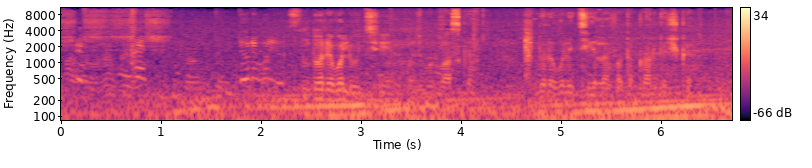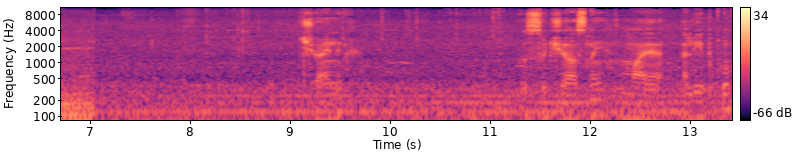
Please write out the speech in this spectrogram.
ще до революції. До революції. Ось, будь ласка, дореволюційна фотокарточка. Чайник. Сучасний, має ліпку.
